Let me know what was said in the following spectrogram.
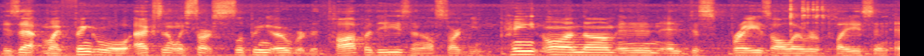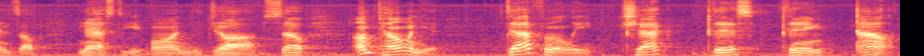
is that my finger will accidentally start slipping over the top of these and I'll start getting paint on them and, and it just sprays all over the place and ends up nasty on the job. So I'm telling you, definitely check this thing out.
